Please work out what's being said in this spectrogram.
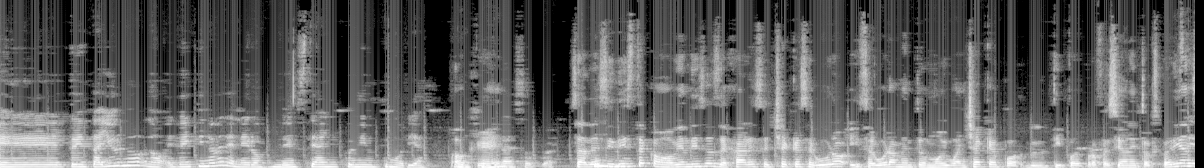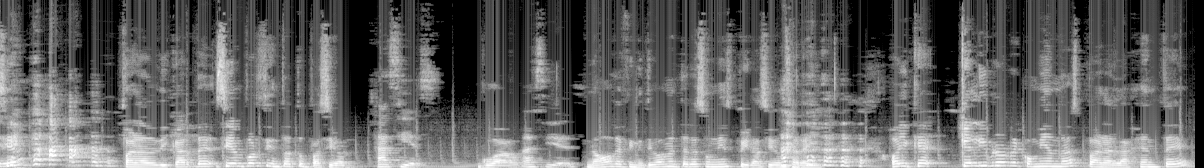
El 31, no, el 29 de enero de este año fue mi último día. Ok. O sea, decidiste, como bien dices, dejar ese cheque seguro y seguramente un muy buen cheque por el tipo de profesión y tu experiencia para dedicarte 100% a tu pasión. Así es. Wow. Así es. No, definitivamente eres una inspiración, ahí. Oye, ¿qué, ¿qué libro recomiendas para la gente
